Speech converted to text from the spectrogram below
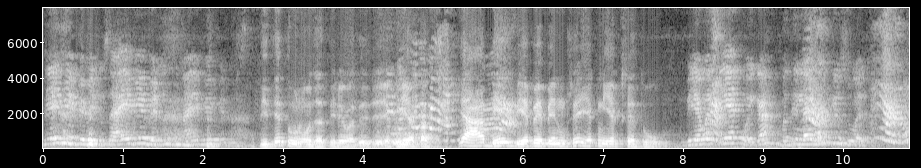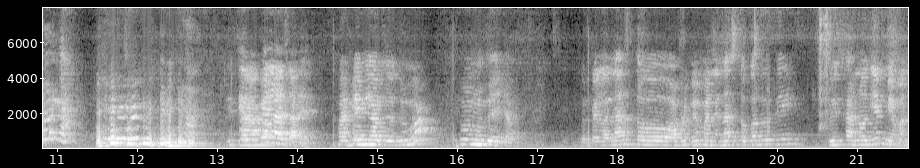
બે બે બેનું છે આ એ બે બેનું છે દીતે તું નો જતી રહેવા દેજે. એકની એક જ. એ આ બે બે બે બેનું છે એકની એક છે તું. બે હોય એક હોય કા? બધી લાઈન ક્યુઝ હોય? અત્યારે પેલા સાહે મારી બેન આવજો તું હો. તું બે જા પેલા નાસ્તો આપણે મહેમાનને નાસ્તો કરતી ભૂખા નો દે ને મહેમાન.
